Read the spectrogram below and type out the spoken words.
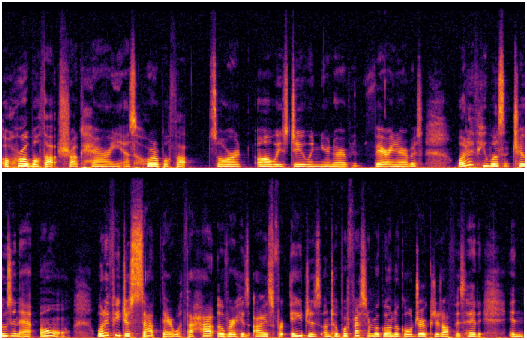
A horrible thought struck Harry, as horrible thoughts always do when you're nervous, very nervous. What if he wasn't chosen at all? What if he just sat there with the hat over his eyes for ages until Professor McGonagall jerked it off his head and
